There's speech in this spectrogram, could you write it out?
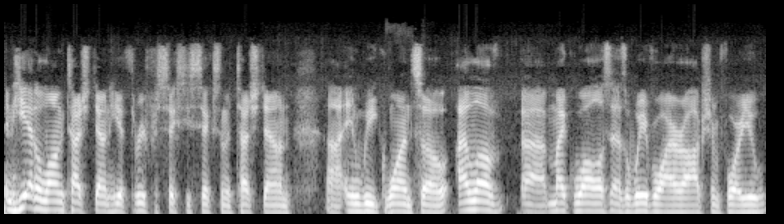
And he had a long touchdown. He had three for 66 and a touchdown uh, in week one. So I love uh, Mike Wallace as a waiver wire option for you.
